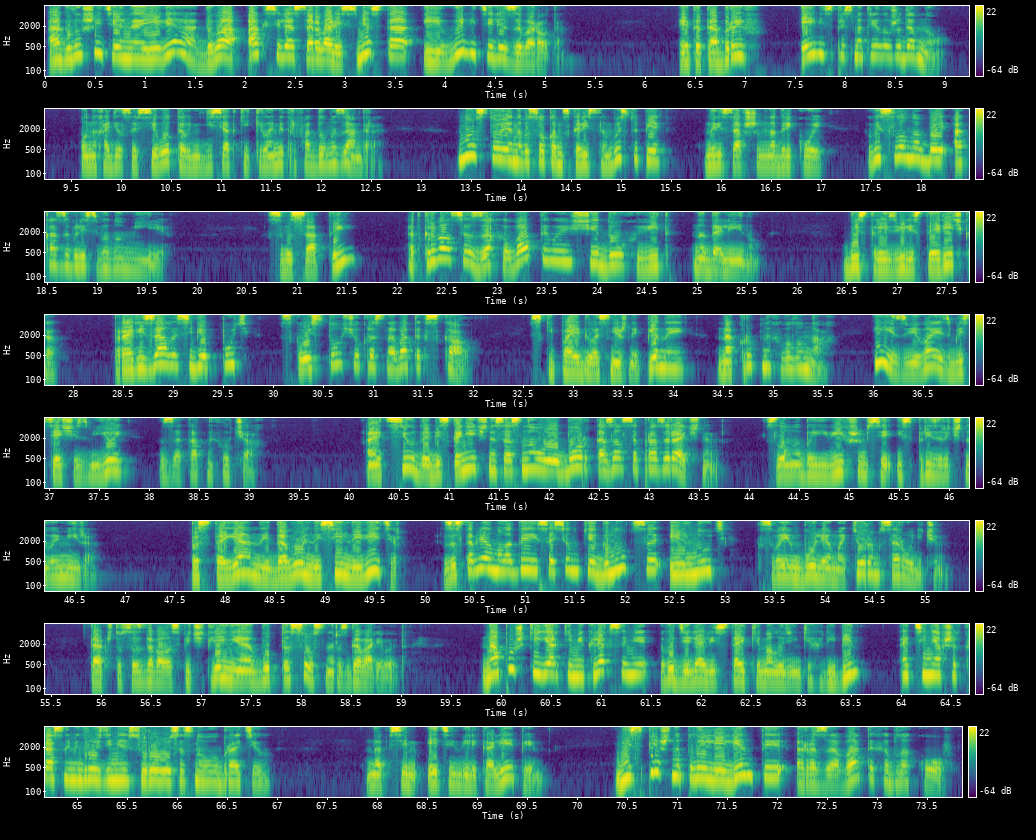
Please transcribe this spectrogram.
Оглушительно ревя, два акселя сорвались с места и вылетели за ворота. Этот обрыв Эвис присмотрела уже давно. Он находился всего-то в десятке километров от дома Зандера. Но, стоя на высоком скалистом выступе, нависавшем над рекой, вы словно бы оказывались в ином мире. С высоты открывался захватывающий дух вид на долину. Быстрая извилистая речка прорезала себе путь сквозь толщу красноватых скал, скипая белоснежной пеной на крупных валунах, и извиваясь блестящей змеей в закатных лучах. Отсюда бесконечный сосновый бор казался прозрачным, словно бы явившимся из призрачного мира. Постоянный, довольно сильный ветер заставлял молодые сосенки гнуться и льнуть к своим более матерым сородичам. Так что создавалось впечатление, будто сосны разговаривают. На пушке яркими кляксами выделялись стайки молоденьких рябин – оттенявших красными груздями суровую сосновую братью. Над всем этим великолепием неспешно плыли ленты розоватых облаков,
